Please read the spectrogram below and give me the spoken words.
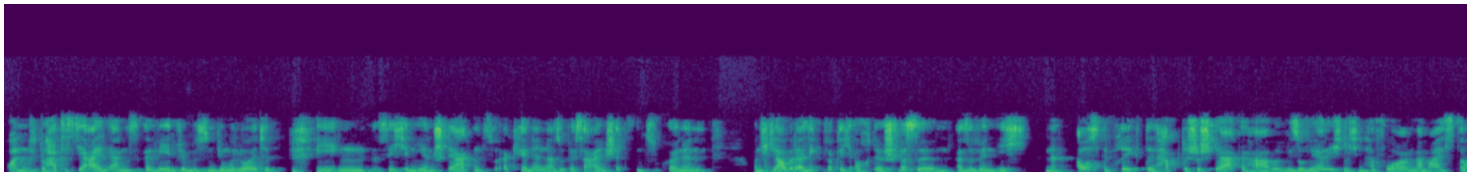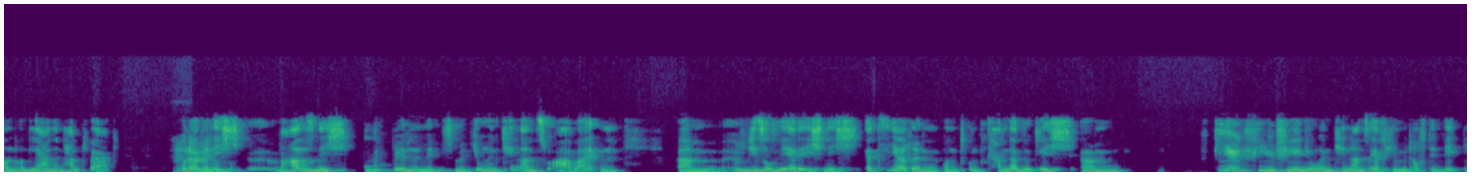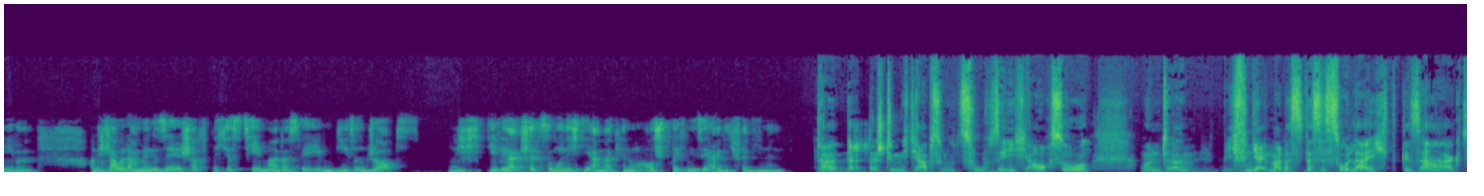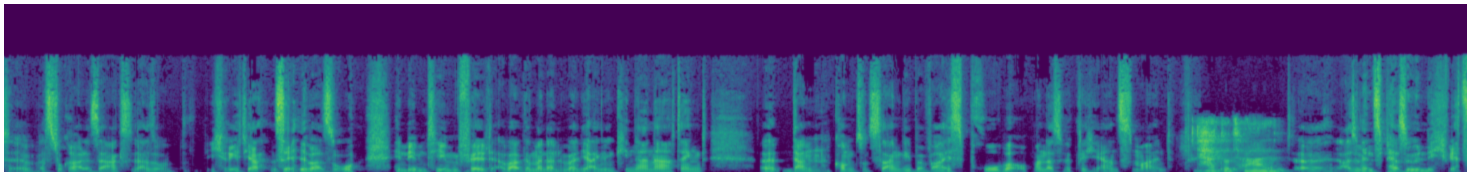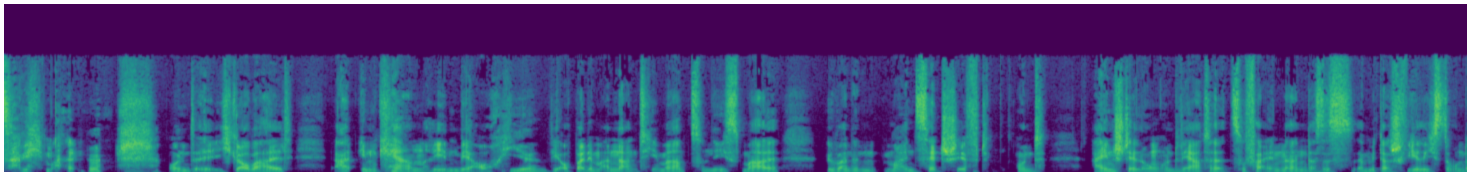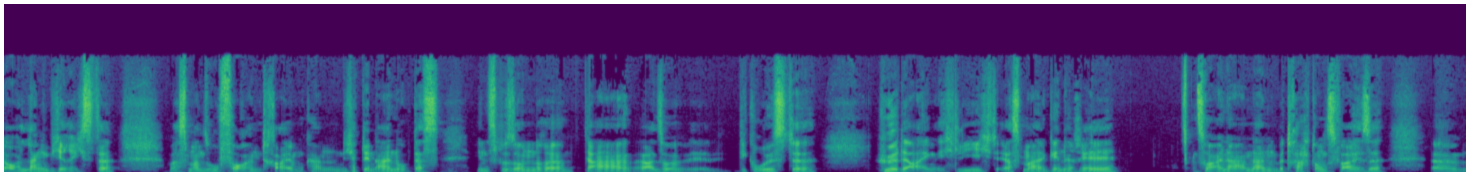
Und du hattest ja eingangs erwähnt, wir müssen junge Leute befähigen, sich in ihren Stärken zu erkennen, also besser einschätzen zu können. Und ich glaube, da liegt wirklich auch der Schlüssel. Also wenn ich eine ausgeprägte haptische Stärke habe, wieso werde ich nicht ein hervorragender Meister und, und lerne ein Handwerk? Hm. Oder wenn ich äh, wahnsinnig gut bin, mit, mit jungen Kindern zu arbeiten, ähm, wieso werde ich nicht Erzieherin und, und kann da wirklich ähm, vielen, vielen, vielen jungen Kindern sehr viel mit auf den Weg geben. Und ich glaube, da haben wir ein gesellschaftliches Thema, dass wir eben diesen Jobs nicht die Wertschätzung und nicht die Anerkennung aussprechen, die sie eigentlich verdienen. Ja, da, da stimme ich dir absolut zu, sehe ich auch so. Und ähm, ich finde ja immer, dass das ist so leicht gesagt, äh, was du gerade sagst. Also ich rede ja selber so in dem Themenfeld, aber wenn man dann über die eigenen Kinder nachdenkt, äh, dann kommt sozusagen die Beweisprobe, ob man das wirklich ernst meint. Ja, total. Und, äh, also wenn es persönlich wird, sage ich mal. Und äh, ich glaube halt, äh, im Kern reden wir auch hier, wie auch bei dem anderen Thema, zunächst mal über einen Mindset-Shift. Und Einstellungen und Werte zu verändern, das ist damit das Schwierigste und auch langwierigste, was man so vorantreiben kann. Ich habe den Eindruck, dass insbesondere da also die größte Hürde eigentlich liegt, erstmal generell zu einer anderen Betrachtungsweise äh,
